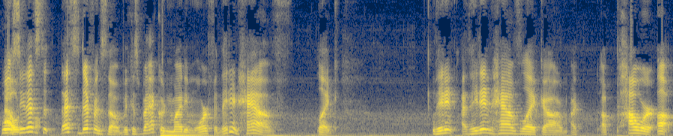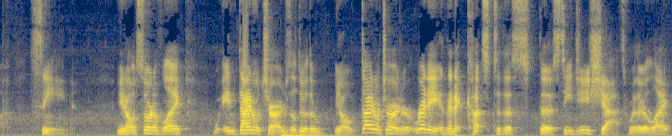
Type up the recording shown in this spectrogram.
Well, out- see, that's the that's the difference though, because back in Mighty Morphin, they didn't have like they didn't they didn't have like um, a a power up scene, you know, sort of like in Dino Charge, they'll do the you know Dino Charger ready, and then it cuts to the the CG shots where they're like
